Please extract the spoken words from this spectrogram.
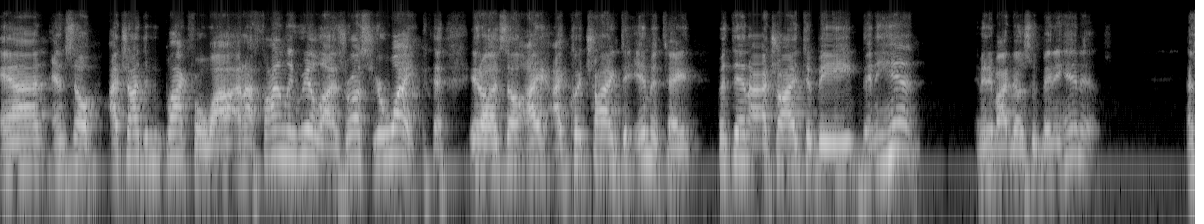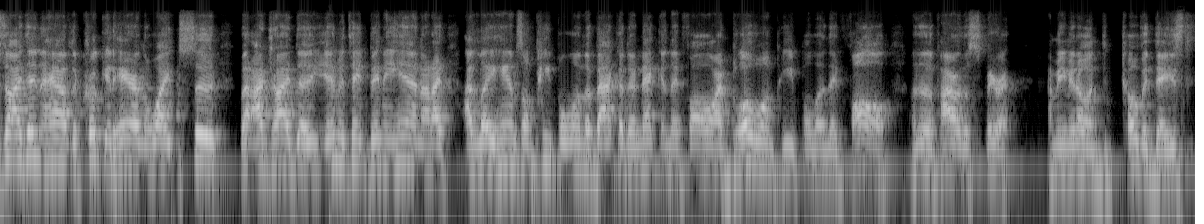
And, and so I tried to be black for a while and I finally realized, Russ, you're white. you know, and so I, I quit trying to imitate, but then I tried to be Benny Hinn. Anybody knows who Benny Hinn is. And so I didn't have the crooked hair and the white suit, but I tried to imitate Benny Hinn and I'd, I'd lay hands on people on the back of their neck and they'd fall. I'd blow on people and they'd fall under the power of the spirit. I mean, you know, in COVID days,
